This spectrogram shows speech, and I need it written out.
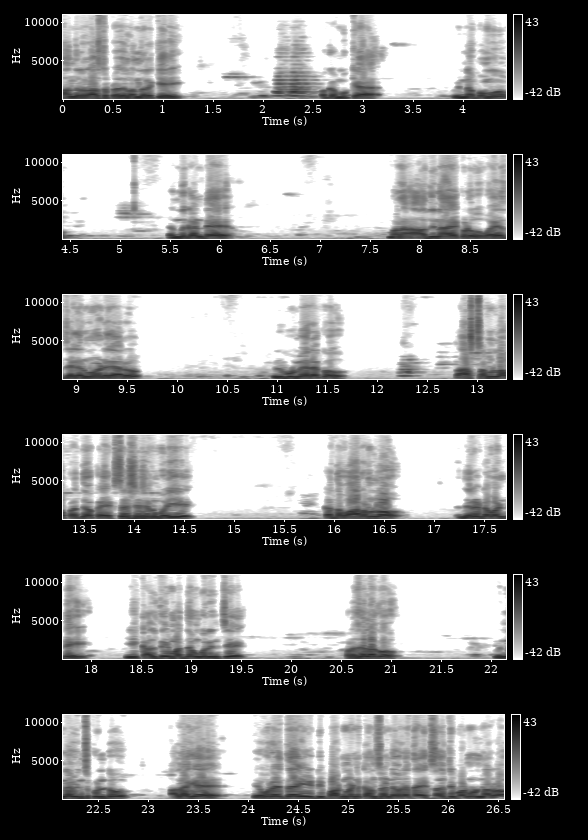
ఆంధ్ర రాష్ట్ర ప్రజలందరికీ ఒక ముఖ్య విన్నపము. ఎందుకంటే మన అధినాయకుడు వైఎస్ జగన్మోహన్ రెడ్డి గారు పిలుపు మేరకు రాష్ట్రంలో ప్రతి ఒక్క ఎక్సైజ్ స్టేషన్ పోయి గత వారంలో జరిగినటువంటి ఈ కల్తీ మద్యం గురించి ప్రజలకు విన్నవించుకుంటూ అలాగే ఎవరైతే ఈ డిపార్ట్మెంట్ కన్సర్న్ ఎవరైతే ఎక్సైజ్ డిపార్ట్మెంట్ ఉన్నారో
